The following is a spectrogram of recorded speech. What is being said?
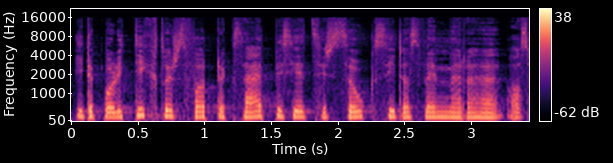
in der Politik. Du hast es vorhin gesagt, bis jetzt ist es so gewesen, dass wenn man äh, als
